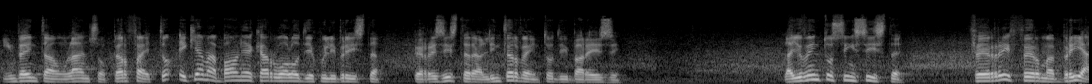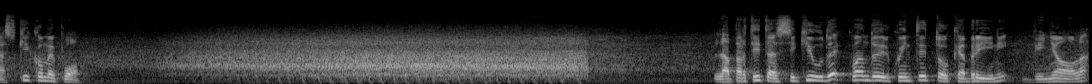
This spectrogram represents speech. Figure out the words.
inventa un lancio perfetto e chiama Boniek al ruolo di equilibrista per resistere all'intervento di Baresi. La Juventus insiste. Ferri ferma Briaschi come può. La partita si chiude quando il quintetto Cabrini, Vignola,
